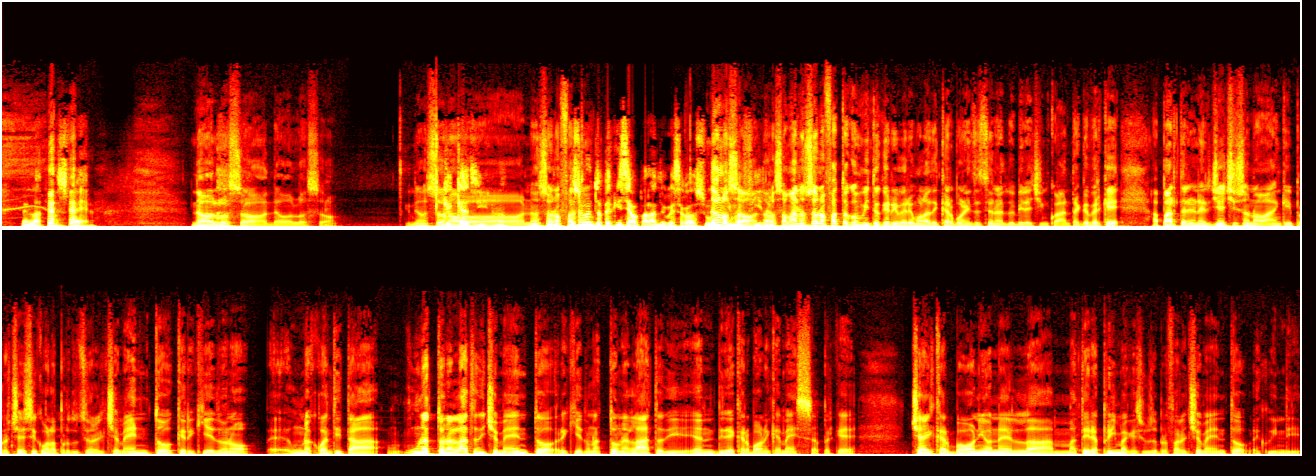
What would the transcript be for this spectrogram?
nell'atmosfera. Non lo so, non lo so. Non sono, casino. non sono affatto... soprattutto perché stiamo parlando di questa cosa Non lo so, non lo so, ma non sono affatto convinto che arriveremo alla decarbonizzazione nel 2050, anche perché a parte l'energia ci sono anche i processi come la produzione del cemento che richiedono eh, una quantità, una tonnellata di cemento richiede una tonnellata di anidride carbonica emessa, perché c'è il carbonio nella materia prima che si usa per fare il cemento e quindi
